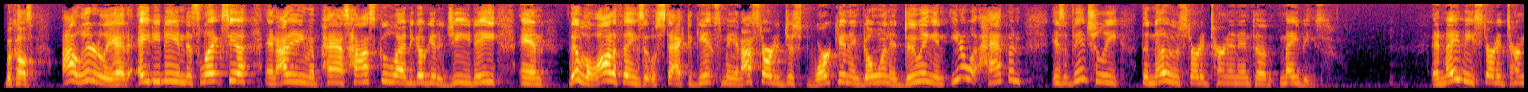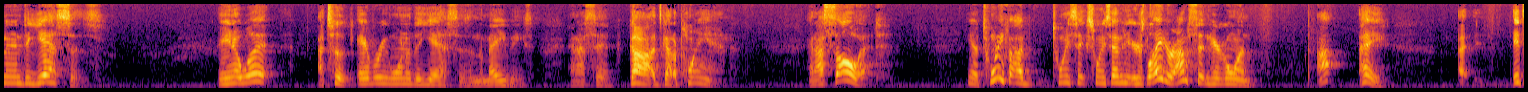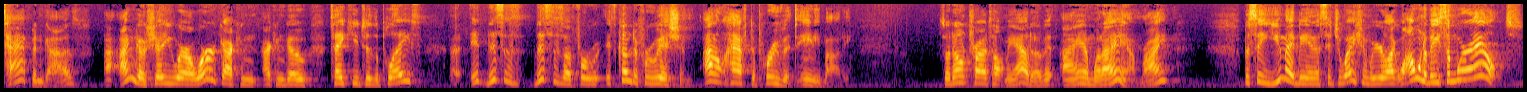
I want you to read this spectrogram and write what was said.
Because I literally had ADD and dyslexia, and I didn't even pass high school. I had to go get a GED, and there was a lot of things that was stacked against me, and I started just working and going and doing. And you know what happened is eventually the no's started turning into maybes. And maybe started turning into yeses. And you know what? I took every one of the yeses and the maybes and I said, God's got a plan. And I saw it. You know, 25, 26, 27 years later, I'm sitting here going, hey, it's happened, guys. I, I, can go show you where I work. I can, I can go take you to the place. Uh, it, this is this is a it's come to fruition. I don't have to prove it to anybody. So don't try to talk me out of it. I am what I am, right? But see, you may be in a situation where you're like, "Well, I want to be somewhere else.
